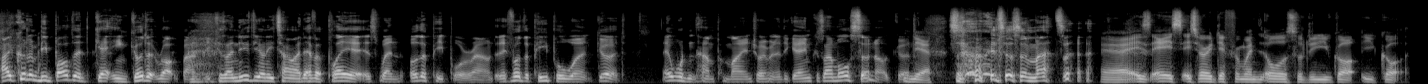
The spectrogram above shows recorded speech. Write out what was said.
I couldn't be bothered getting good at Rock Band because I knew the only time I'd ever play it is when other people were around, and if other people weren't good. It wouldn't hamper my enjoyment of the game because I'm also not good. Yeah. So it doesn't matter. Yeah, it's, it's it's very different when all of a sudden you've got you've got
